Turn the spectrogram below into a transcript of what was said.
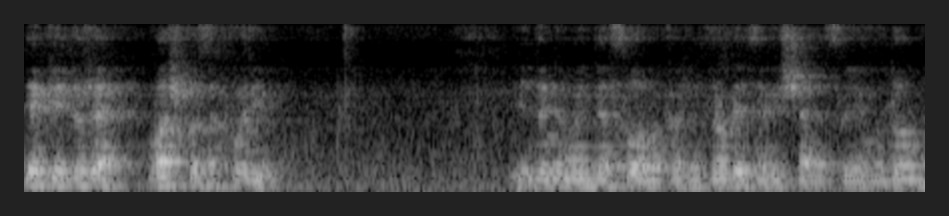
який дуже важко захворів. І до нього йде слово, каже, зроби завіщення своєму дому,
